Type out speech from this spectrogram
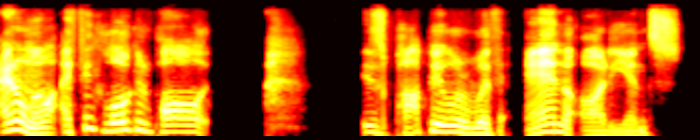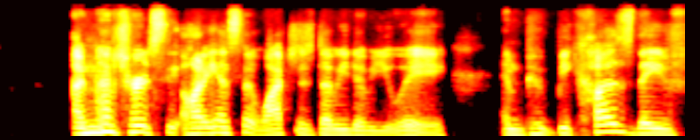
I don't know. I think Logan Paul is popular with an audience. I'm not sure it's the audience that watches WWE, and because they've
